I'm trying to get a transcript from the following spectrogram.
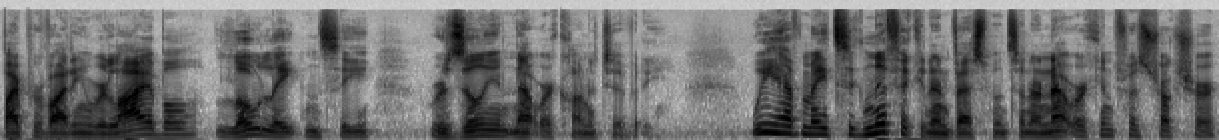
by providing reliable, low latency, resilient network connectivity. We have made significant investments in our network infrastructure,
